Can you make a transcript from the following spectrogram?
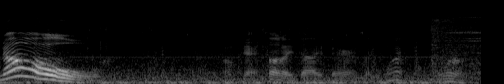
No! Okay, I thought I died there. I was like, what in the world?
